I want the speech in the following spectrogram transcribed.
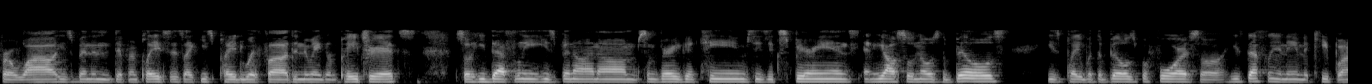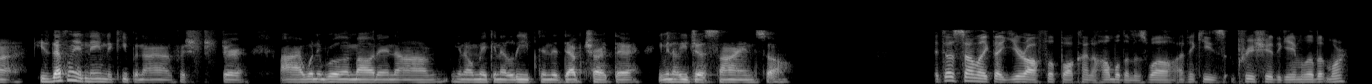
for a while. He's been in different places. Like he's played with uh, the New England Patriots, so he definitely he's been on um, some very good teams. He's experienced, and he also knows the Bills. He's played with the Bills before, so he's definitely a name to keep on. He's definitely a name to keep an eye on for sure. I wouldn't rule him out in um, you know making a leap in the depth chart there, even though he just signed. So it does sound like that year off football kind of humbled him as well. I think he's appreciated the game a little bit more.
